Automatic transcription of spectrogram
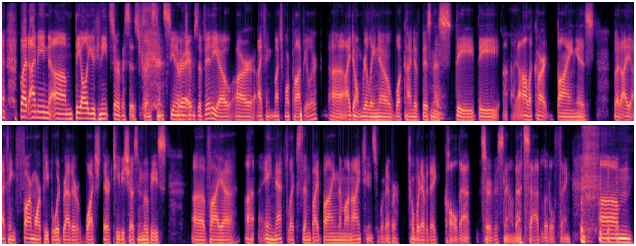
but I mean, um, the all-you-can-eat services, for instance, you know, Right. in terms of video, are I think much more popular. Uh, I don't really know what kind of business the the uh, a la carte buying is, but I, I think far more people would rather watch their TV shows and movies uh, via uh, a Netflix than by buying them on iTunes or whatever, or whatever they call that service now. That sad little thing um,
